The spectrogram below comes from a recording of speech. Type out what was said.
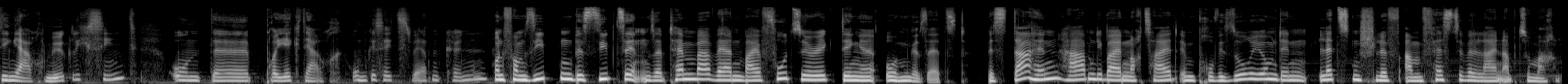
Dinge auch möglich sind und äh, Projekte auch umgesetzt werden können. Und vom 7. bis 17. September werden bei Food Zurich Dinge umgesetzt. Bis dahin haben die beiden noch Zeit, im Provisorium den letzten Schliff am Festival-Line-Up zu machen.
